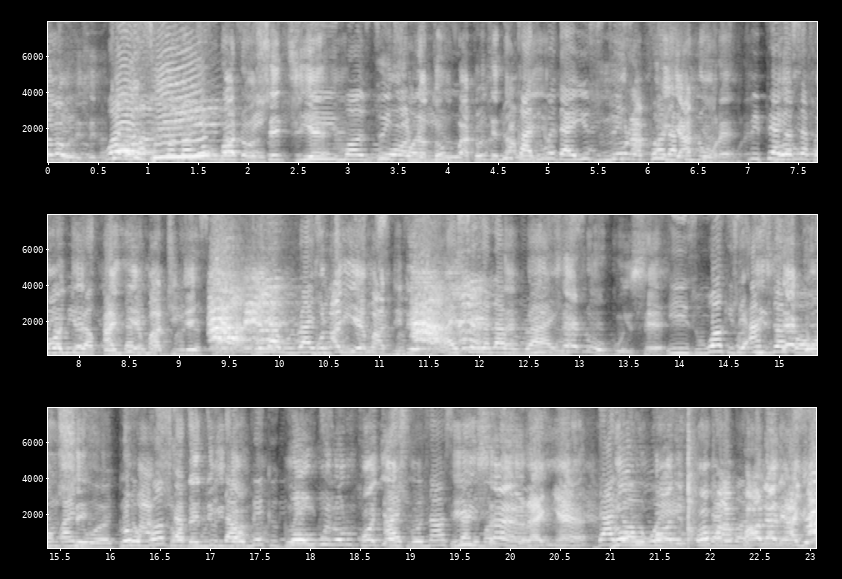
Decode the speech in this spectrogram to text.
What is possible for God to do He must do it for you. Look at the way that he used to do it for other people. Prepare yourself for your Lórúkọ miracle Jésù, ayé of dìde. Your life will rise in Jesus. I say your life will rise. iṣẹ́ lóògùn iṣẹ́ His work is the antidote iṣẹ́ tó for any word. The work that ọ́ you do that will make you mo great. wí lórúkọ I Jésù pronounce the name of iṣẹ́ Jesus. rẹ yẹn That your lórúkọ word Jésù in ó the máa pa ọ́ lẹ́rìn ayọ̀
